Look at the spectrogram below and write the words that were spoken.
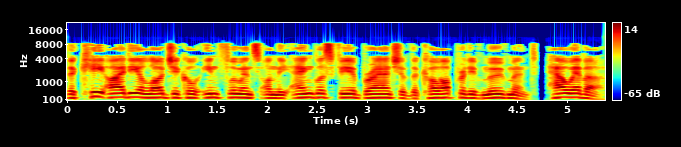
The key ideological influence on the Anglosphere branch of the cooperative movement, however,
